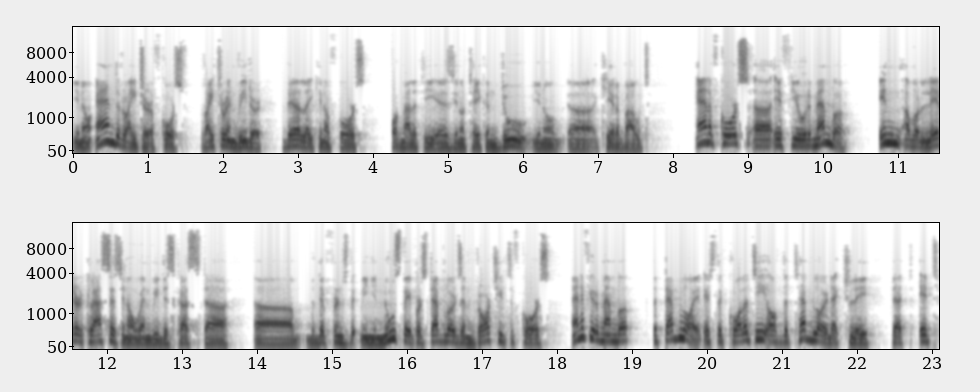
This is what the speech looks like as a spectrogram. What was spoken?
you know, and the writer, of course, writer and reader, they're like, you know, of course, formality is, you know, taken do, you know, uh, care about. And of course, uh, if you remember, in our later classes, you know, when we discussed uh, uh the difference between your newspapers, tabloids, and broadsheets, of course, and if you remember, the tabloid, it's the quality of the tabloid, actually, that it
